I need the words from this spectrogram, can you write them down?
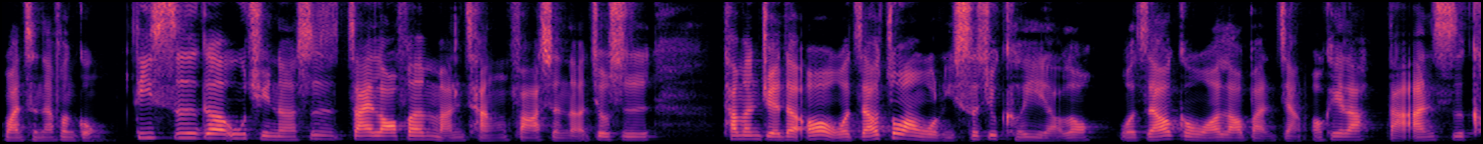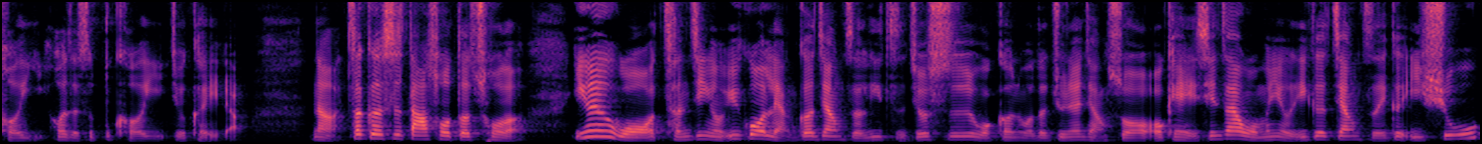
完成那份工。第四个误区呢，是在捞分蛮常发生的，就是他们觉得哦，我只要做完我律师就可以了咯，我只要跟我老板讲，OK 啦，答案是可以或者是不可以就可以了。那这个是大错特错了。因为我曾经有遇过两个这样子的例子，就是我跟我的 junior 讲说，OK，现在我们有一个这样子一个 issue，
